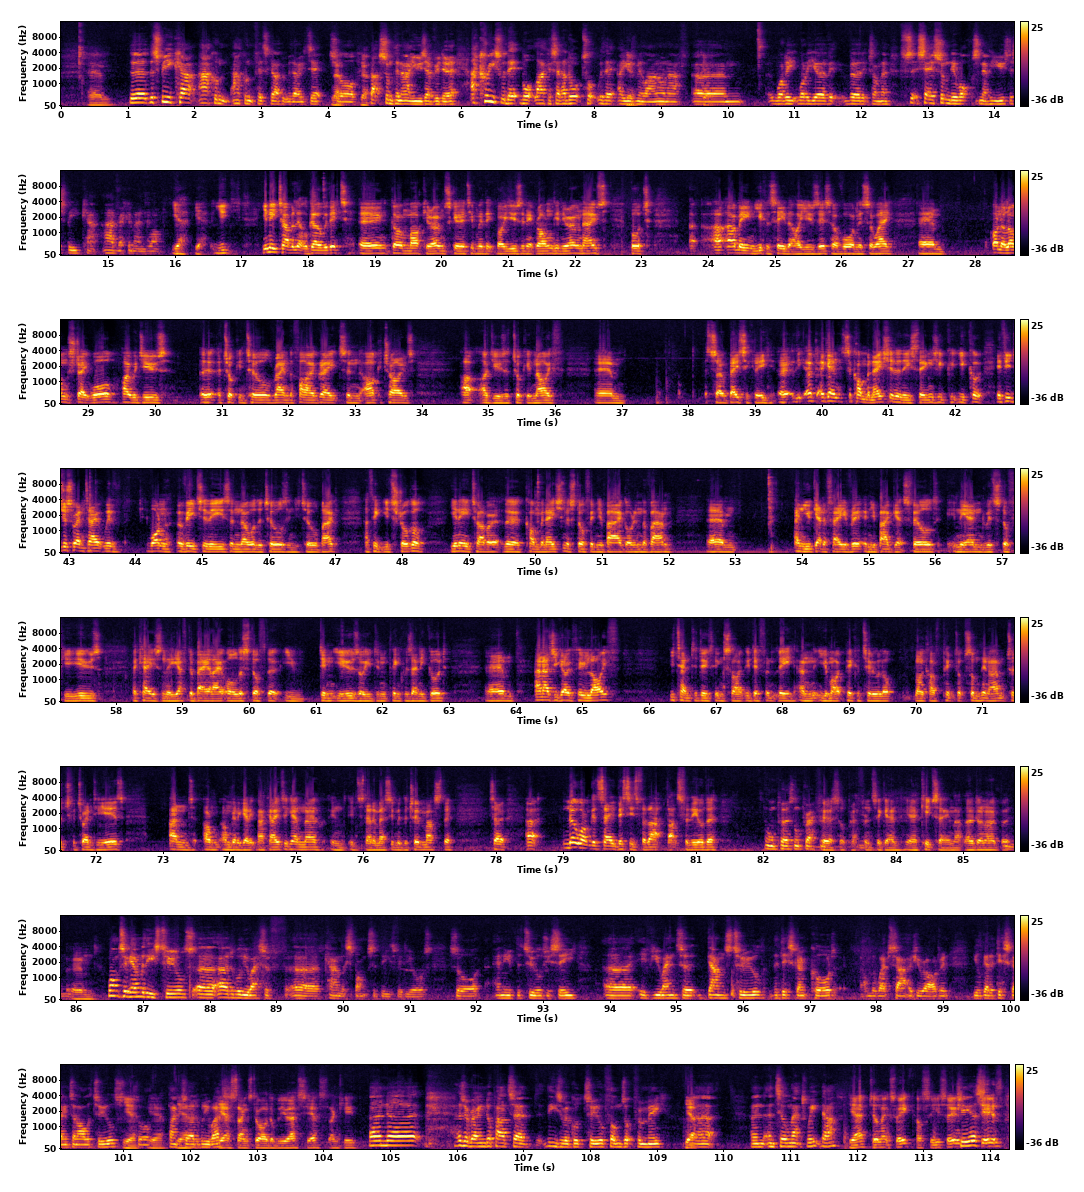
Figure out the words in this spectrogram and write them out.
Um, The the speed cat, I couldn't I couldn't fit carpet without it. So no. that's something I use every day. I crease with it, but like I said, I don't tuck with it. I use Yeah. my line on half. Yeah. Um, What are what are your verdicts on them? S- say somebody what's never used a speed cat, I'd recommend one. yeah, yeah. You you need to have a little go with it. Uh, go and mark your own skirting with it by using it wrong in your own house. But uh, I, I mean, you can see that I use this. I've worn this away. Um, on a long straight wall, I would use a, a tucking tool round the fire grates and architraves. I, I'd use a tucking knife. Um, so basically, uh, again, it's a combination of these things. You could, you could, if you just went out with one of each of these and no other tools in your tool bag, I think you'd struggle. You need to have a, the combination of stuff in your bag or in the van, um, and you get a favourite, and your bag gets filled in the end with stuff you use. Occasionally, you have to bail out all the stuff that you didn't use or you didn't think was any good. Um, and as you go through life, you tend to do things slightly differently and you might pick a tool up like I've picked up something I haven't touched for 20 years and I'm, I'm going to get it back out again now in, instead of messing with the trim master. So uh, no one can say this is for that that's for the other Own personal preference. personal preference again yeah keep saying that though don't I but um, Once again with these tools, uh, RWS have uh, kindly sponsored these videos. So any of the tools you see, uh, if you enter Dan's tool, the discount code on the website as you're ordering, you'll get a discount on all the tools. yeah So yeah thanks yeah. RWS. yes thanks to RWS yes thank you And uh, as a roundup, I'd say these are a good tool. Thumbs up from me. Yeah. And until next week, Dan. yeah till next week I'll see you soon Cheers. cheers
